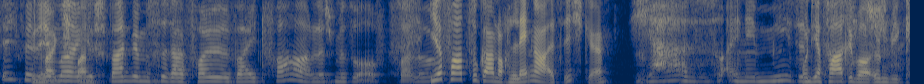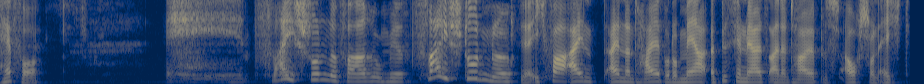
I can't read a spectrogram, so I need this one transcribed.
Ich bin, Bin mal gespannt. gespannt. Wir müssen da voll weit fahren, ist mir so aufgefallen. Ihr fahrt sogar noch länger als ich, gell? Ja, das ist so eine miese. Und ihr fahrt über irgendwie. Käfer. Ey, zwei Stunden fahre mir. Zwei Stunden. Ja, ich fahre ein, eineinhalb oder mehr, ein bisschen mehr als eineinhalb, ist auch schon echt.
